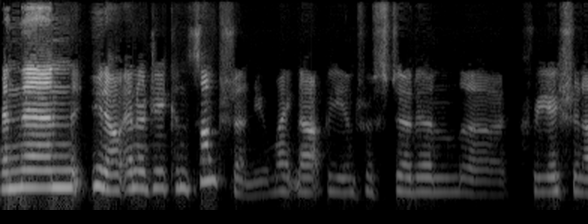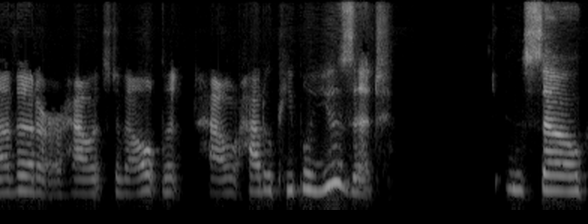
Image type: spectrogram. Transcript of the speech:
And then, you know, energy consumption. You might not be interested in the creation of it or how it's developed, but how, how do people use it? And so,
